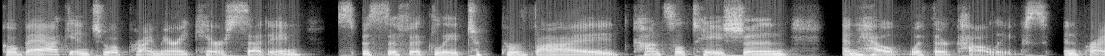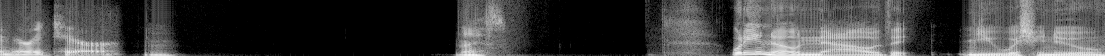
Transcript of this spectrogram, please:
go back into a primary care setting specifically to provide consultation and help with their colleagues in primary care. Mm. Nice. What do you know now that you wish you knew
